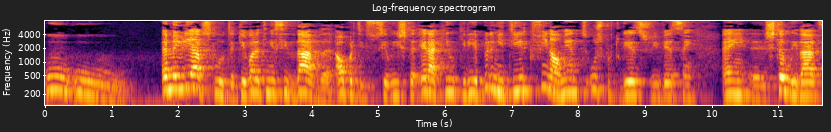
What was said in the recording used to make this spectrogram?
o, o, a maioria absoluta que agora tinha sido dada ao Partido Socialista era aquilo que iria permitir que finalmente os portugueses vivessem em uh, estabilidade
